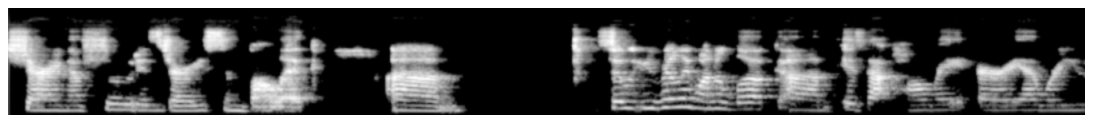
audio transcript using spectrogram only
sharing of food is very symbolic. Um, so you really want to look um, is that hallway area where you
